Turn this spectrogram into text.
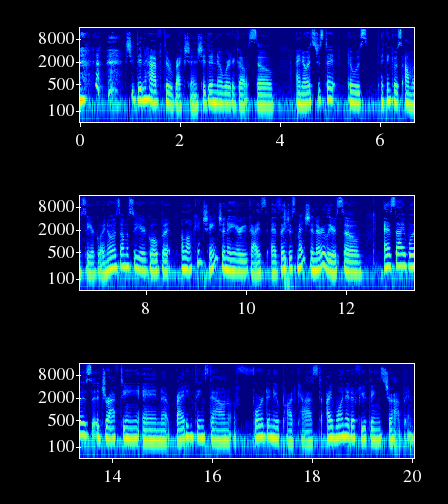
she didn't have direction. She didn't know where to go. So I know it's just a, it was I think it was almost a year ago. I know it was almost a year ago, but a lot can change in a year, you guys, as I just mentioned earlier. So, as I was drafting and writing things down for the new podcast, I wanted a few things to happen.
